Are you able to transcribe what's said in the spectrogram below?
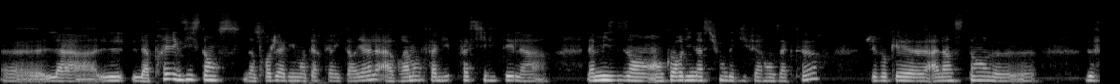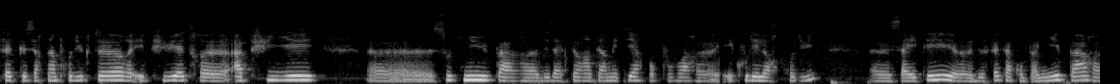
la, préexistence d'un projet alimentaire territorial a vraiment facilité la, mise en, coordination des différents acteurs. J'évoquais euh, à l'instant le, fait que certains producteurs aient pu être euh, appuyés, euh, soutenus par des acteurs intermédiaires pour pouvoir écouler leurs produits. ça a été de fait accompagné par,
